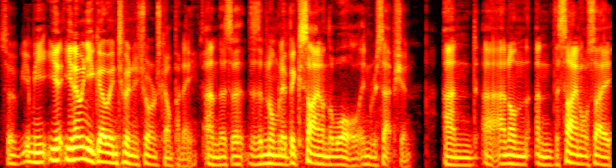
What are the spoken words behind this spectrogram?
So I mean, you, you know, when you go into an insurance company and there's a there's a, normally a big sign on the wall in reception and uh, and on and the sign will say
